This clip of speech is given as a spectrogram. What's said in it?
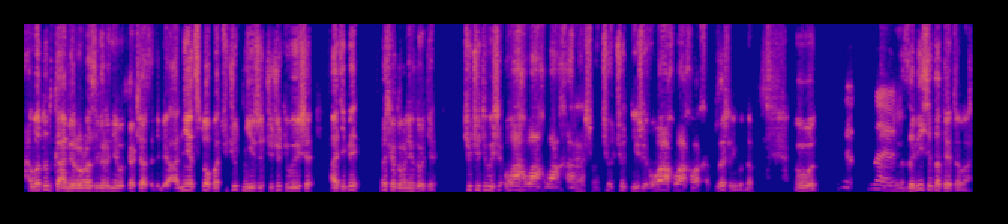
а вот тут камеру разверни, вот как часто тебе, а нет, стоп, а чуть-чуть ниже, чуть-чуть выше, а тебе, знаешь, в этом анекдоте, чуть-чуть выше, вах-вах-вах, хорошо, чуть-чуть ниже, вах-вах-вах, знаешь анекдот, да? Вот. Знаю. Зависит от этого.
